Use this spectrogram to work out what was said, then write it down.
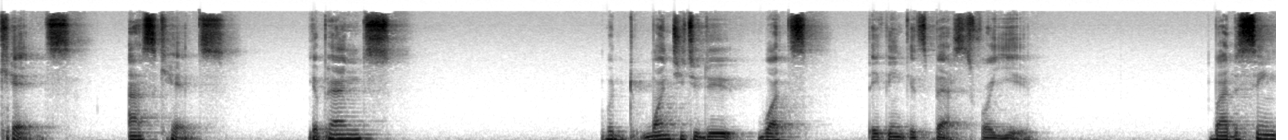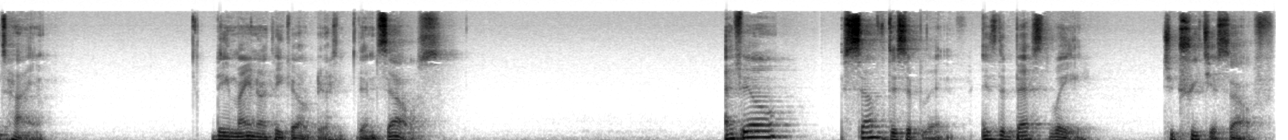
kids, as kids, your parents would want you to do what they think is best for you. But at the same time, they might not take care of their, themselves. I feel self discipline is the best way to treat yourself.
